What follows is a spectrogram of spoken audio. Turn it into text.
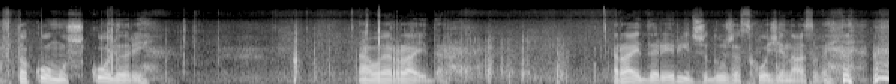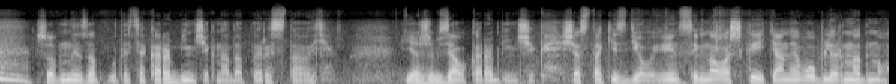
В такому ж кольорі. Але райдер. Райдер і рідж дуже схожі назви. Щоб не запутатися. Карабінчик треба переставити. Я же взяв карабінчик. Зараз так і зроблю. Він сильно важкий, тягне воблер на дно.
